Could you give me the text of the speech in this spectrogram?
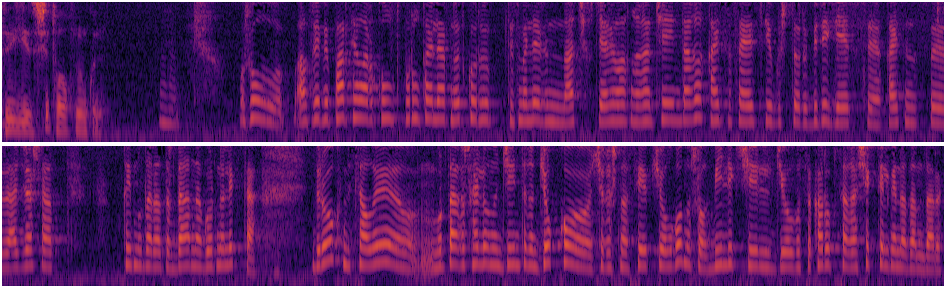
тийгизиши толук мүмкүн ошол азыр эми партиялар курултайларын өткөрүп тизмелерин ачык жарыялаганга чейин дагы кайсы саясий күчтөр биригет кайсынысы ажырашат кыймылдар азыр даана көрүнө элек да. Бирок мисалы мурдагы шайлоонун жыйынтыгын жокко чыгышына себепчи болгон ошол бийликчил же болбосо коррупцияга шектелген адамдар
